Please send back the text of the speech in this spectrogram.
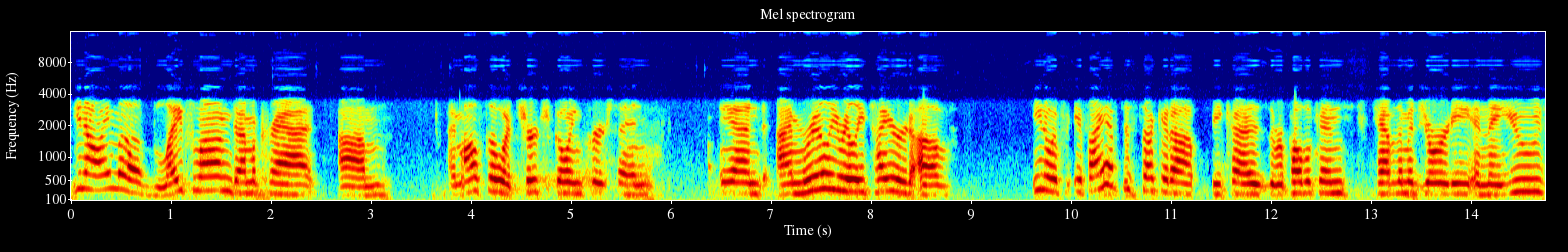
You know, I'm a lifelong Democrat. Um, I'm also a church-going person, and I'm really, really tired of, you know, if if I have to suck it up because the Republicans have the majority and they use,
